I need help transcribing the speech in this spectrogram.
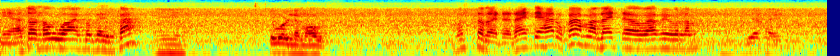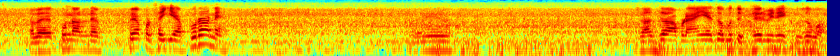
ને આ તો નવું આ મગાવ્યું કા? કીબોર્ડ ને માઉસ. મસ્ત લાઇટર રાતે સારું કા આમાં લાઇટ આવે ઓલામાં. હવે હવે કુનાલને પેપર થઈ ગયા પૂરા ને સાંજે આપણે અહીંયા તો બધું ફેરવી નાખ્યું જવા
